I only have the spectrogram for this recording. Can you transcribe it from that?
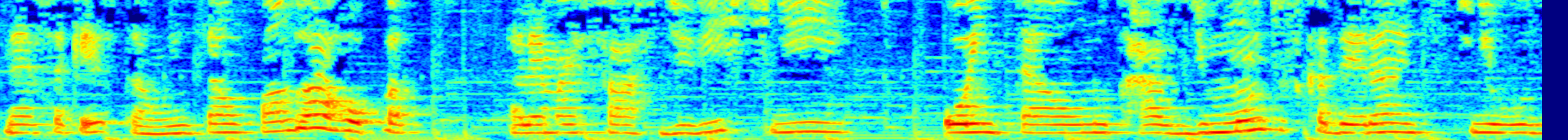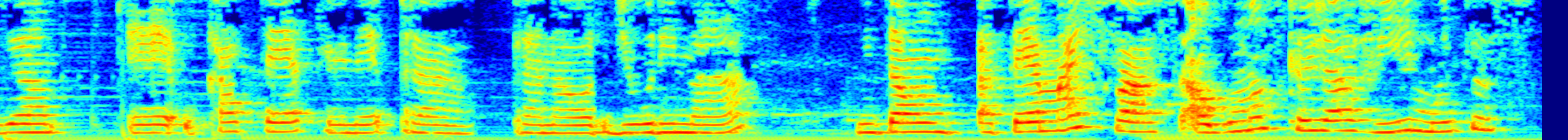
nessa questão. Então, quando a roupa ela é mais fácil de vestir, ou então, no caso de muitos cadeirantes que usa é, o catéter, né, para na hora de urinar, então, até é mais fácil. Algumas que eu já vi, muitas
